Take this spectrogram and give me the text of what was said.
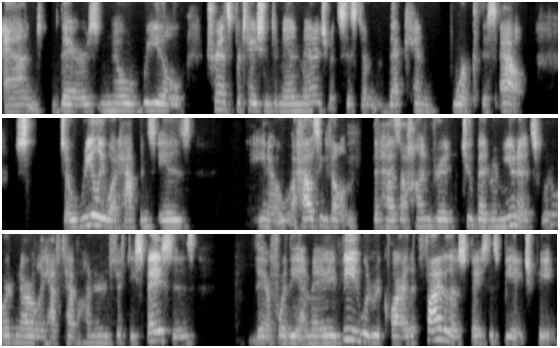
and there's no real transportation demand management system that can work this out. So really what happens is, you know, a housing development that has 100 two-bedroom units would ordinarily have to have 150 spaces. Therefore, the MAAB would require that five of those spaces be HP.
